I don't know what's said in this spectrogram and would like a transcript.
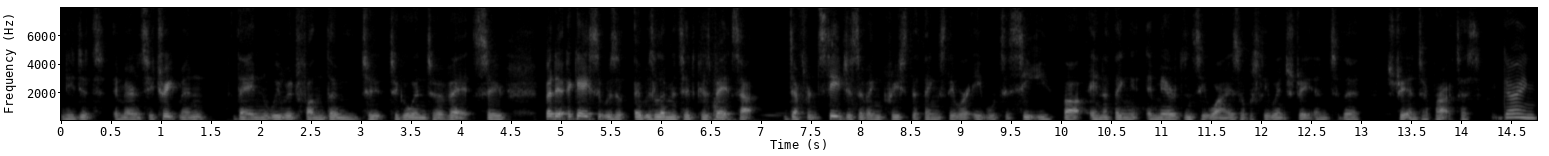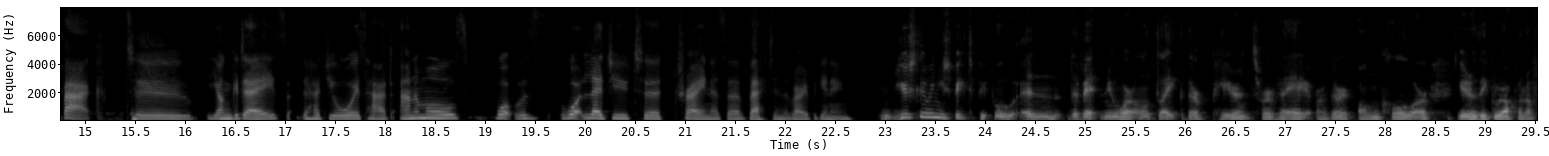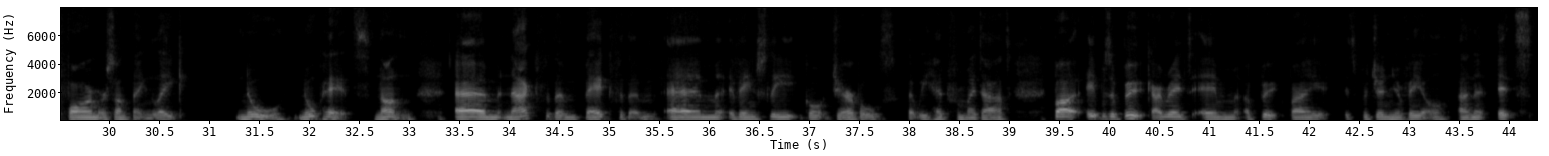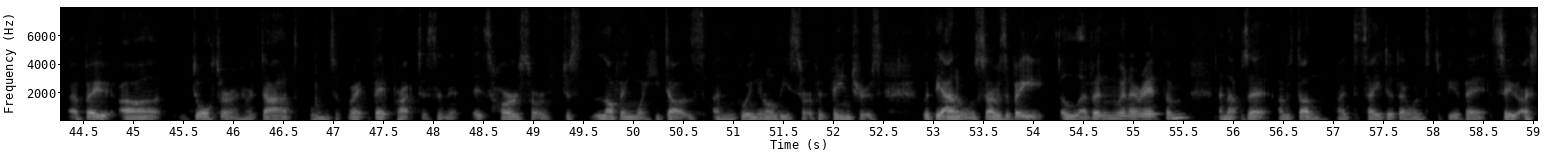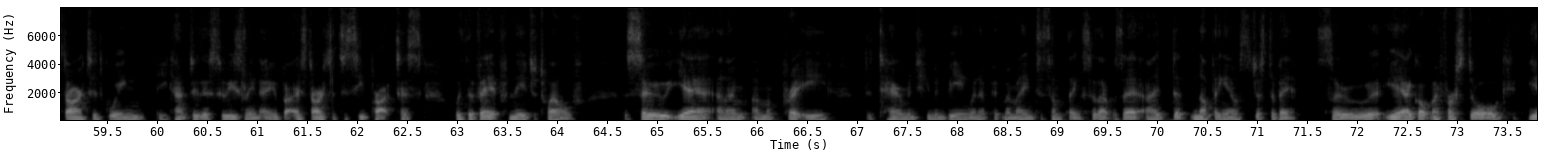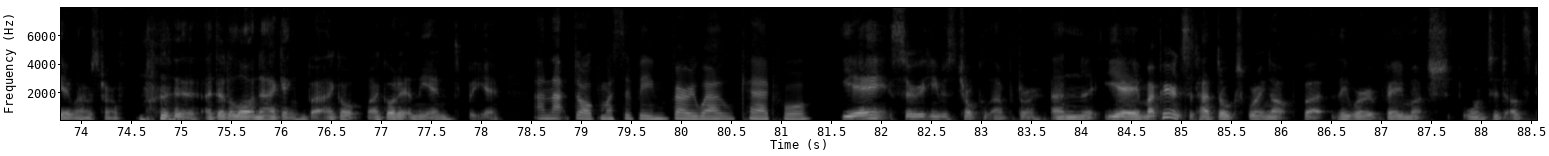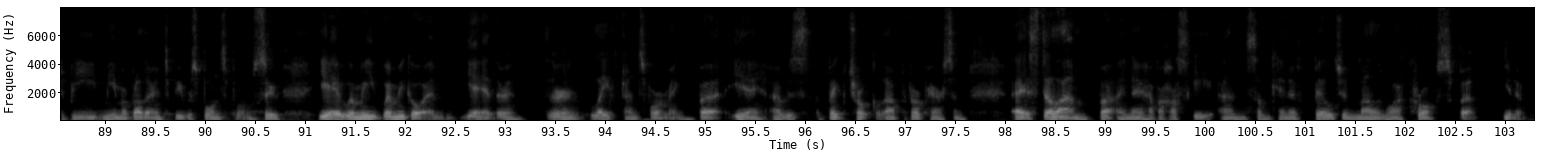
needed emergency treatment then we would fund them to to go into a vet. So but it, i guess it was it was limited because vets at different stages have increased the things they were able to see, but anything emergency wise obviously went straight into the straight into practice. Going back to younger days, had you always had animals? What was what led you to train as a vet in the very beginning? Usually, when you speak to people in the veterinary world, like their parents were vet or their uncle, or you know, they grew up on a farm or something, like no, no pets, none. Um, nagged for them, begged for them. Um, eventually got gerbils that we hid from my dad. But it was a book. I read um a book by it's Virginia Vale, and it, it's about a daughter and her dad owns a vet practice and it, it's her sort of just loving what he does and going on all these sort of adventures with the animals. So i was about 11 when i read them and that was it. I was done. I decided i wanted to be a vet. So i started going you can't do this so easily now but i started to see practice with a vet from the age of 12 so yeah and i'm i'm a pretty determined human being when I put my mind to something. So that was it. I did nothing else, just a vet. So yeah, I got my first dog. Yeah, when I was twelve. I did a lot of nagging, but I got I got it in the end. But yeah. And that dog must have been very well cared for. Yeah, so he was chocolate Labrador, and yeah, my parents had had dogs growing up, but they were very much wanted us to be me and my brother and to be responsible. So yeah, when we when we got him, yeah, they're they're life transforming. But yeah, I was a big chocolate Labrador person. I uh, still am, but I now have a husky and some kind of Belgian Malinois cross. But you know,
